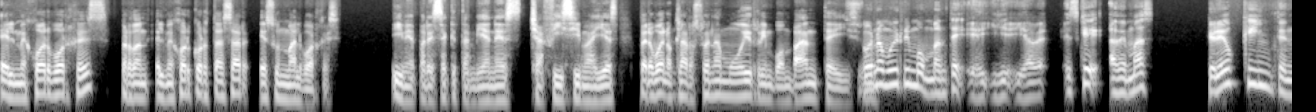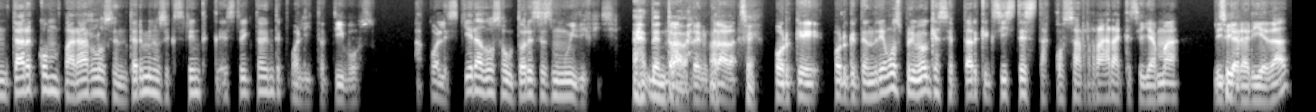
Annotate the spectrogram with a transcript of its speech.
el mejor Borges, perdón, el mejor Cortázar es un mal Borges. Y me parece que también es chafísima y es, pero bueno, claro, suena muy rimbombante y suena muy rimbombante. Eh, y, a ver, es que además creo que intentar compararlos en términos estrictamente cualitativos a cualesquiera dos autores es muy difícil. De entrada. de entrada. sí. Porque, porque tendríamos primero que aceptar que existe esta cosa rara que se llama literariedad.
